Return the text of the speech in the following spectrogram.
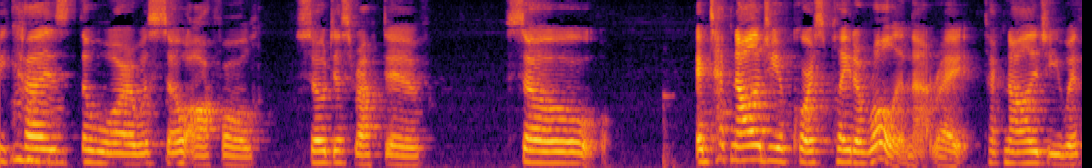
because mm-hmm. the war was so awful, so disruptive, so and technology of course played a role in that, right? Technology with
